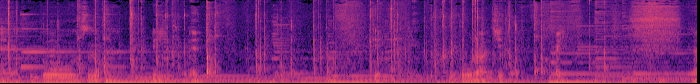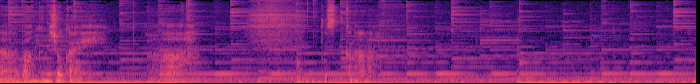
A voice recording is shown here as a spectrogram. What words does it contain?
えー、クドーズレイズね。でクドラジと。はい。あ番組紹介。ああどうすっかな。う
